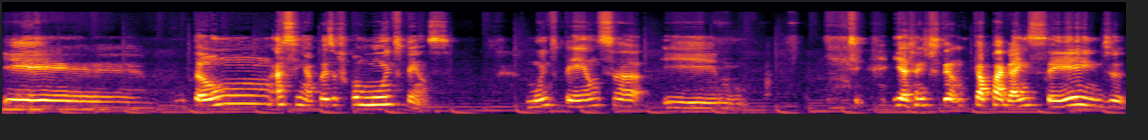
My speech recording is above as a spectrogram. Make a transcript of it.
E, então, assim, a coisa ficou muito tensa. Muito tensa e, e a gente tendo que apagar incêndio,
